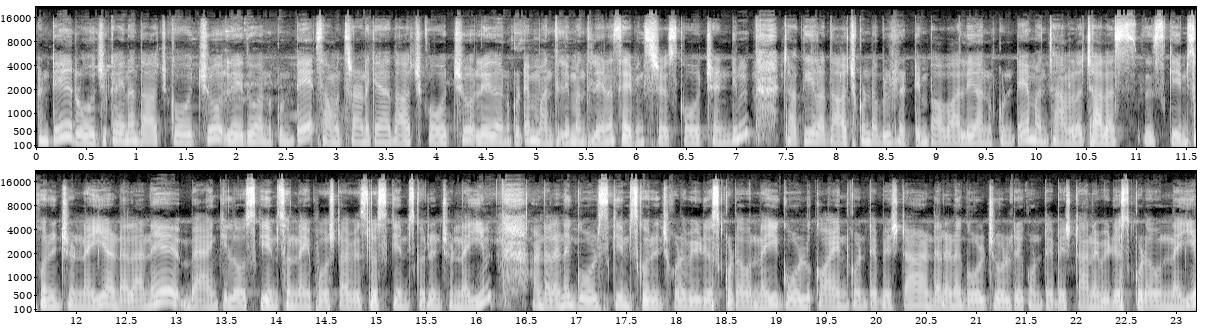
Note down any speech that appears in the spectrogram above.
అంటే రోజుకైనా దాచుకోవచ్చు లేదు అనుకుంటే సంవత్సరానికైనా దాచుకోవచ్చు లేదు అనుకుంటే మంత్లీ మంత్లీ అయినా సేవింగ్స్ చేసుకోవచ్చు అండి చక్కగా ఇలా దాచుకుని డబ్బులు రెట్టింపు అవ్వాలి అనుకుంటే మన ఛానల్లో చాలా స్కీమ్స్ గురించి ఉన్నాయి. అండ్ అలానే బ్యాంకులో స్కీమ్స్ ఉన్నాయి పోస్ట్ ఆఫీస్లో స్కీమ్స్ గురించి ఉన్నాయి. అండ్ అలానే గోల్డ్ స్కీమ్స్ గురించి కూడా వీడియోస్ కూడా ఉన్నాయి. గోల్డ్ కాయిన్ కొంటే బెస్టా? అండ్ అలానే గోల్డ్ జ్యువెలరీ కొంటే బెస్టా? అనే వీడియోస్ కూడా ఉన్నాయి.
